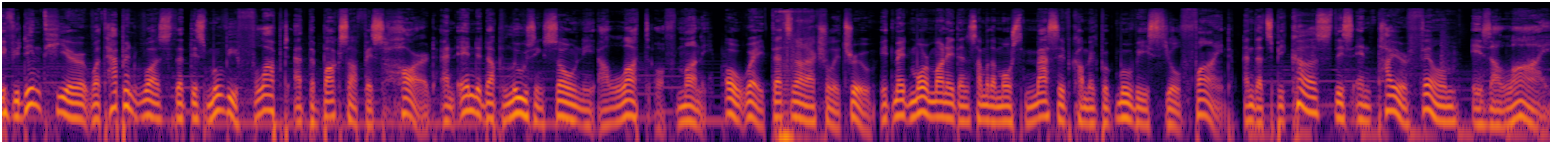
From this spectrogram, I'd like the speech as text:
If you didn't hear, what happened was that this movie flopped at the box office hard and ended up losing Sony a lot of money. Oh wait, that's not actually true. It made more money than some of the most massive comic book movies you'll find. And that's because this entire film is a lie.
